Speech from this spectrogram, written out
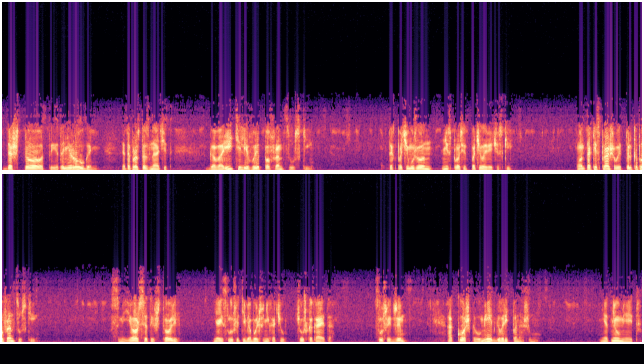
Да что ты, это не ругань. Это просто значит, говорите ли вы по-французски. Так почему же он не спросит по-человечески? Он так и спрашивает, только по-французски. Смеешься ты, что ли? Я и слушать тебя больше не хочу. Чушь какая-то. Слушай, Джим, а кошка умеет говорить по-нашему? Нет, не умеет.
